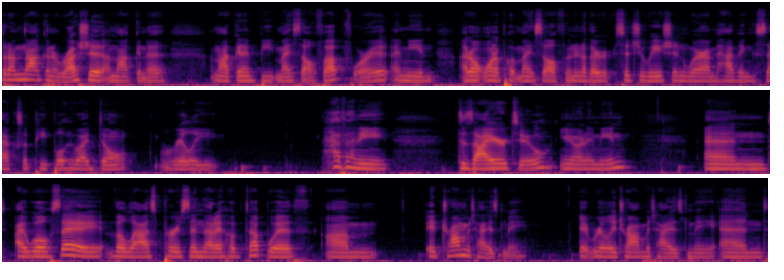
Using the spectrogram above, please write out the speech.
but I'm not to rush it. I'm not to I'm not to beat myself up for it. I mean, I don't want to put myself in another situation where I'm having sex with people who I don't really have any desire to, you know what I mean? And I will say, the last person that I hooked up with, um, it traumatized me. It really traumatized me. And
